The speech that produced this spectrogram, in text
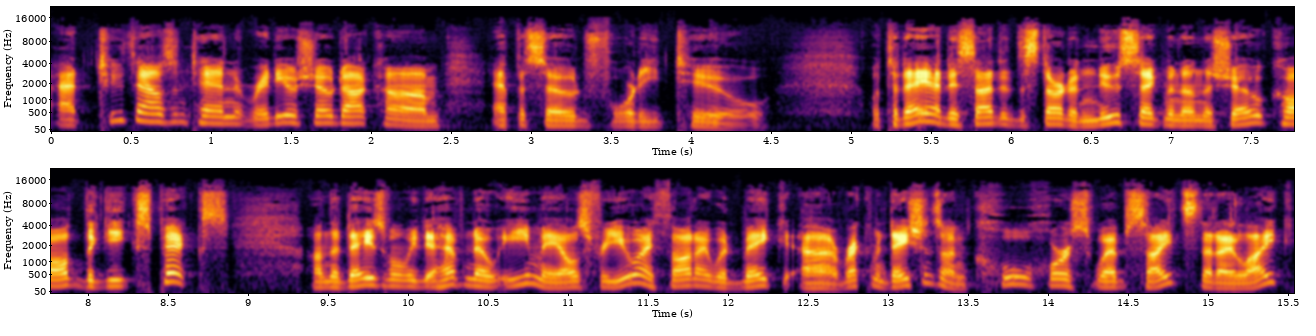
at 2010radioshow.com, episode 42. Well, today I decided to start a new segment on the show called The Geeks Picks. On the days when we have no emails for you, I thought I would make uh, recommendations on cool horse websites that I like,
